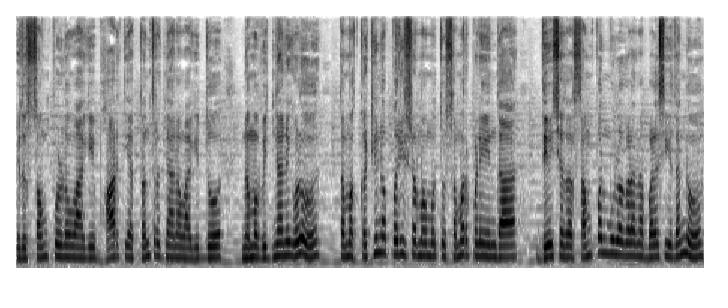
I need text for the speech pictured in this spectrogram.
ಇದು ಸಂಪೂರ್ಣವಾಗಿ ಭಾರತೀಯ ತಂತ್ರಜ್ಞಾನವಾಗಿದ್ದು, ನಮ್ಮ ವಿಜ್ಞಾನಿಗಳು ತಮ್ಮ ಕಠಿಣ ಪರಿಶ್ರಮ ಮತ್ತು ಸಮರ್ಪಣೆಯಿಂದ ದೇಶದ ಸಂಪನ್ಮೂಲಗಳನ್ನು ಬಳಸಿ ಇದನ್ನು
